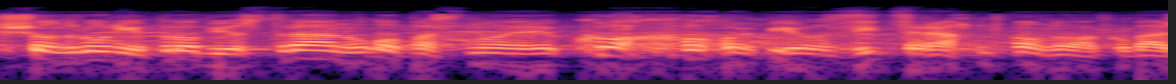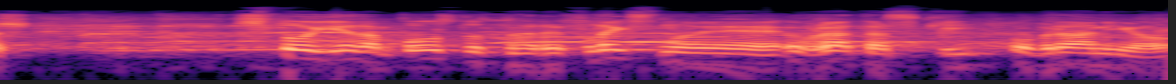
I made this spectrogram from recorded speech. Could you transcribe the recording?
Sean Rooney je probio stranu, opasno je, kako je bio ziceran, ono ako baš 101% refleksno je vratarski obranio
